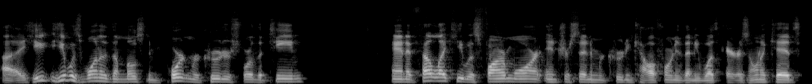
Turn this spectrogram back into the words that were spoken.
Uh, he he was one of the most important recruiters for the team, and it felt like he was far more interested in recruiting California than he was Arizona kids.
